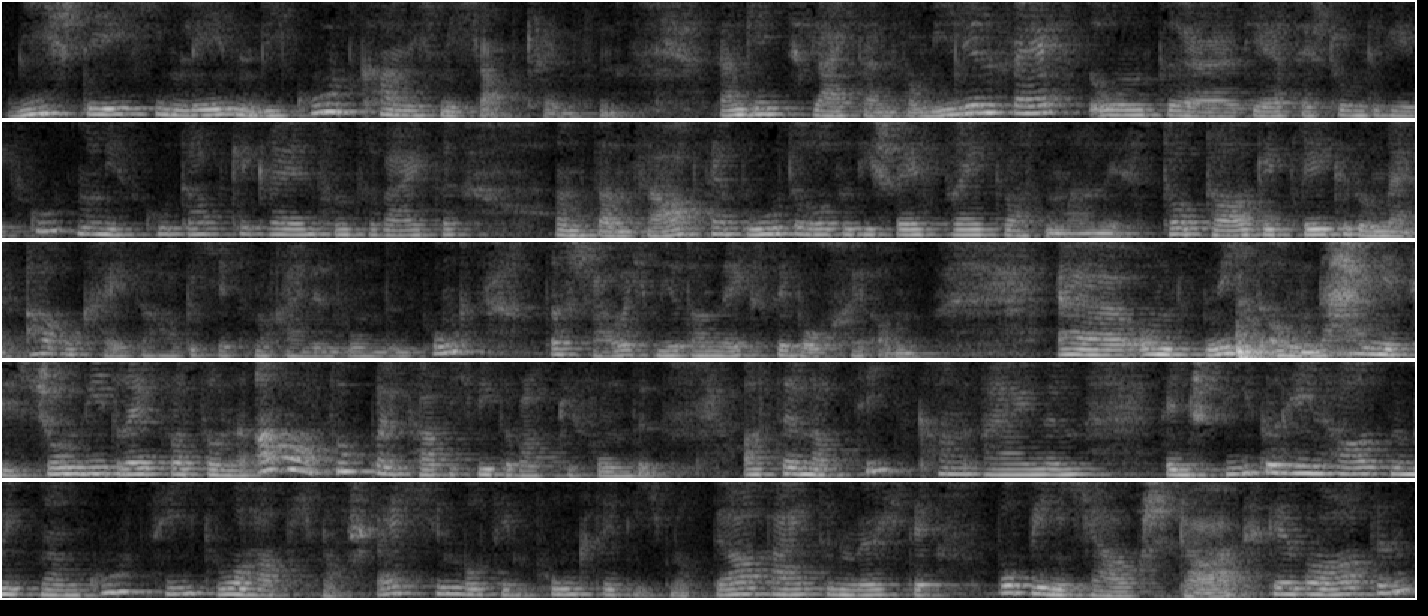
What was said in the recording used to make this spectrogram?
wie stehe ich im Leben, wie gut kann ich mich abgrenzen. Dann gibt es vielleicht ein Familienfest und äh, die erste Stunde geht es gut, man ist gut abgegrenzt und so weiter. Und dann sagt der Bruder oder die Schwester etwas und man ist total getriggert und merkt, ah okay, da habe ich jetzt noch einen wunden Punkt, das schaue ich mir dann nächste Woche an. Äh, und nicht, oh nein, jetzt ist schon wieder etwas, sondern, ah super, jetzt habe ich wieder was gefunden. Also der Narzisst kann einem den Spiegel hinhalten, damit man gut sieht, wo habe ich noch Schwächen, wo sind Punkte, die ich noch bearbeiten möchte, wo bin ich auch stark geworden.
